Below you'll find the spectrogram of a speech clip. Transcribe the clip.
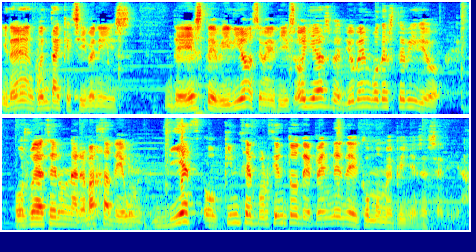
Y tened en cuenta que si venís de este vídeo, si me decís, oye Asper, yo vengo de este vídeo, os voy a hacer una rebaja de un 10 o 15%, depende de cómo me pilles ese día.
